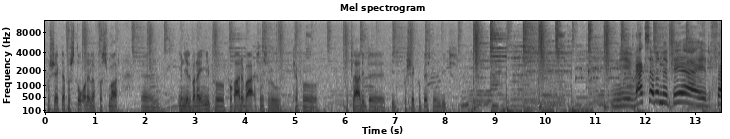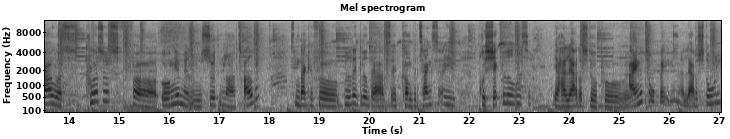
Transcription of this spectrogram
projekt er for stort eller for småt, øh, men hjælper dig egentlig på, på rette vej, sådan, så du kan få, få klaret dit, øh, dit projekt på bedst mulig vis. Mm. Iværksætterne det er et 40 ugers kursus for unge mellem 17 og 30, som der kan få udviklet deres øh, kompetencer i projektledelse. Jeg har lært at stå på egne to ben og lært at stole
